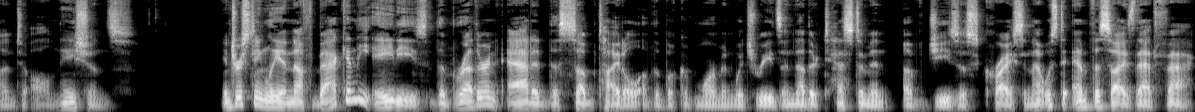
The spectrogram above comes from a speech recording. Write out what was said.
unto all nations. Interestingly enough, back in the 80s, the Brethren added the subtitle of the Book of Mormon, which reads Another Testament of Jesus Christ, and that was to emphasize that fact.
